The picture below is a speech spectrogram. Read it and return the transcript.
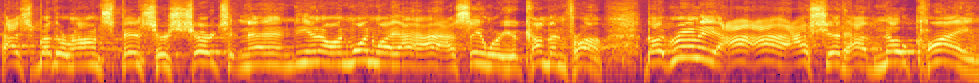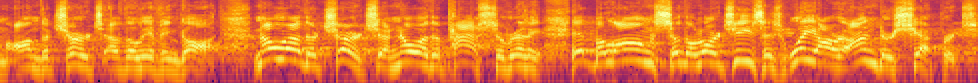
that's Brother Ron Spencer's church. And, and you know, in one way, I, I, see where you're coming from. But really, I, I, I should have no claim on the church of the living God. No other church and no other pastor, really. It belongs to the Lord Jesus. We are under shepherds.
